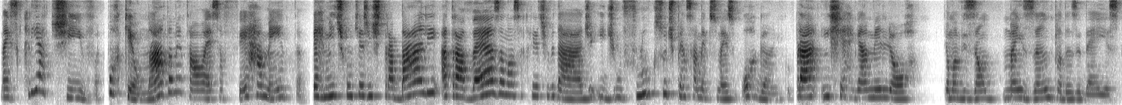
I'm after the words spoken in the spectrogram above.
mais criativa. Porque o mapa mental, essa ferramenta, permite com que a gente trabalhe através da nossa criatividade e de um fluxo de pensamentos mais orgânico para enxergar melhor, ter uma visão mais ampla das ideias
